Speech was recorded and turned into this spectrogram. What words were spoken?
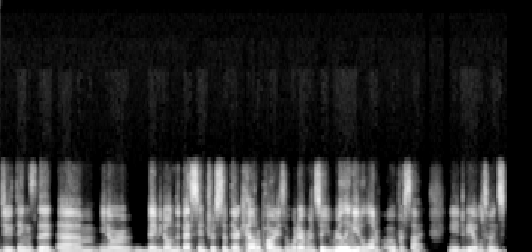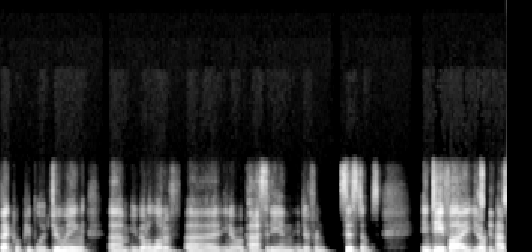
do things that um, you know are maybe not in the best interests of their counterparties or whatever. And so you really need a lot of oversight. You need to be able to inspect what people are doing. Um, you've got a lot of uh, you know opacity in, in different systems. In DeFi, you don't have.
